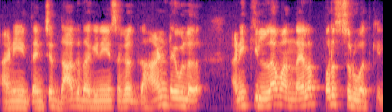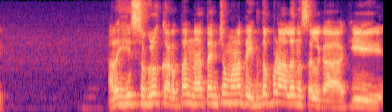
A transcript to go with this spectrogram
आणि त्यांचे दागदागिने हे सगळं गहाण ठेवलं आणि किल्ला बांधायला परत सुरुवात केली. आता हे सगळं करताना त्यांच्या मनात एकदा पण आलं नसेल का की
